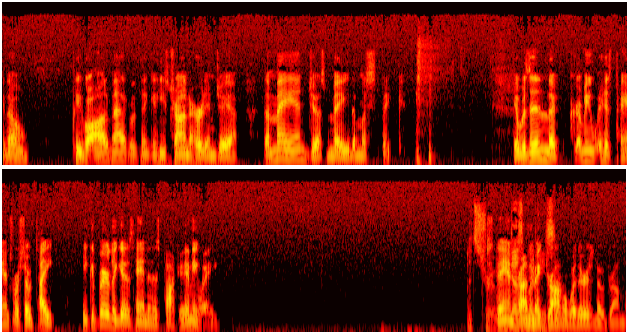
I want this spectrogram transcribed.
You know, people automatically thinking he's trying to hurt MJF. The man just made a mistake. it was in the, I mean, his pants were so tight, he could barely get his hand in his pocket anyway. It's true. Stan trying to make drama where there is no drama.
